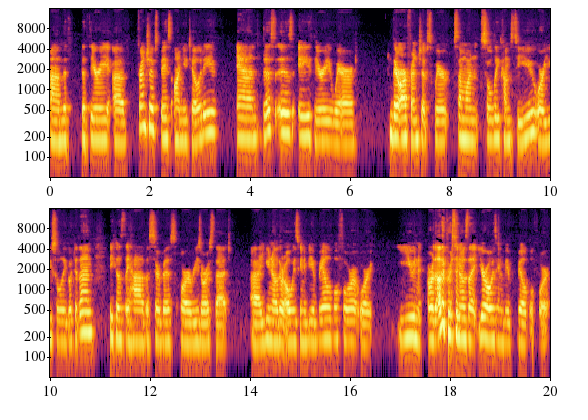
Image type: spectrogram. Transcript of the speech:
um, the, the theory of friendships based on utility. And this is a theory where there are friendships where someone solely comes to you or you solely go to them because they have a service or a resource that uh, you know they're always going to be available for or you or the other person knows that you're always going to be available for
